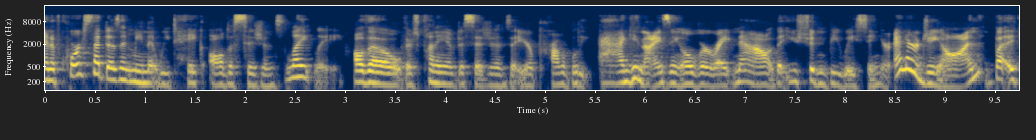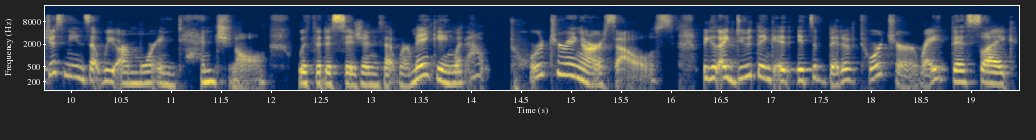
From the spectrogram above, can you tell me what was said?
And of course, that doesn't mean that we take all decisions lightly, although there's plenty of decisions that you're probably agonizing over right now that you shouldn't be wasting your energy on. But it just means that we are more intentional with the decisions that we're making without torturing ourselves because I do think it, it's a bit of torture, right? This like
